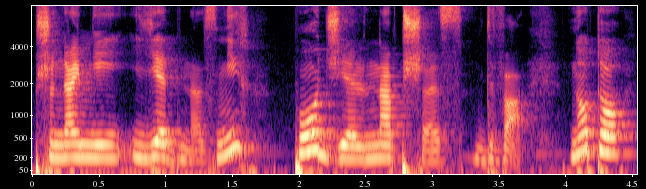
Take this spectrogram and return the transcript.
przynajmniej jedna z nich podzielna przez dwa. No to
